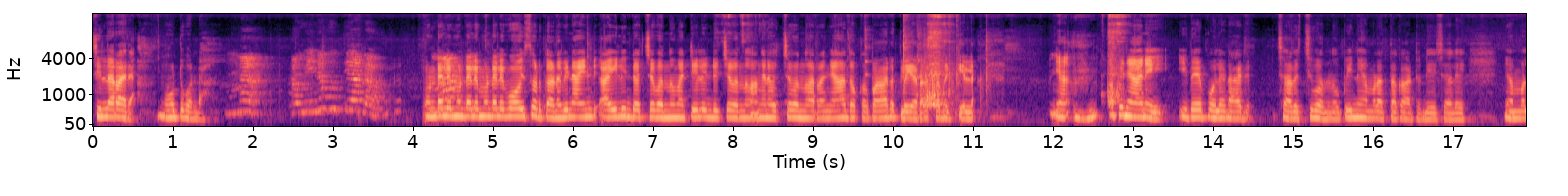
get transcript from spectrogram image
ചില്ലറ ഇങ്ങോട്ട് കൊണ്ടാ. മുണ്ടൽ മുണ്ടൽ മുണ്ടൽ വോയിസ് കൊടുക്കുകയാണ് പിന്നെ അതിന്റെ അയിലിന്റെ ഒച്ച വന്നു മറ്റേലിന്റെ ഒച്ച വന്നു അങ്ങനെ ഒച്ച വന്നു പറഞ്ഞാൽ ഞാൻ അതൊക്കെ പാടെ ക്ലിയർ ആക്കാൻ നിൽക്കില്ല ഞാൻ അപ്പോൾ ഞാൻ ഇതേപോലെ ചതച്ചു വന്നു. പിന്നെ നമ്മൾ എത്താ കാട്ടേണ്ടി വെച്ചാൽ നമ്മൾ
